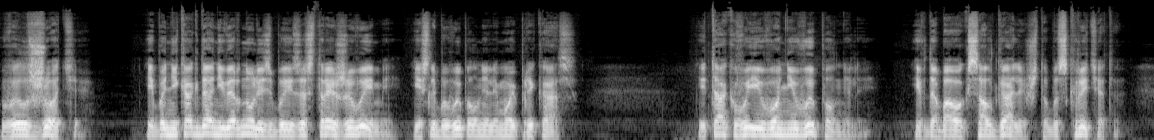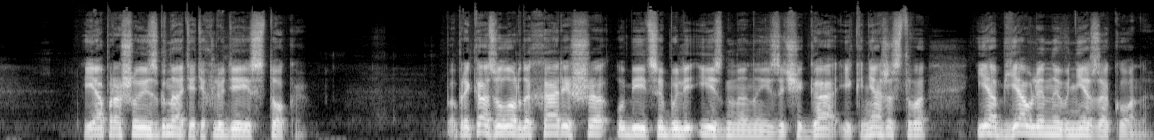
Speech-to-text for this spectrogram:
«Вы лжете» ибо никогда не вернулись бы из Эстре живыми, если бы выполнили мой приказ. Итак, вы его не выполнили, и вдобавок солгали, чтобы скрыть это. Я прошу изгнать этих людей из стока. По приказу лорда Хариша убийцы были изгнаны из очага и княжества и объявлены вне закона.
